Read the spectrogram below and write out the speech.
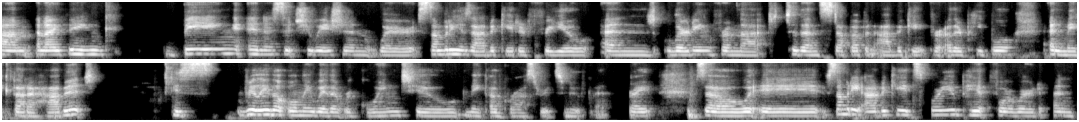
Um, and I think being in a situation where somebody has advocated for you and learning from that to then step up and advocate for other people and make that a habit is really the only way that we're going to make a grassroots movement right? So if somebody advocates for you pay it forward and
